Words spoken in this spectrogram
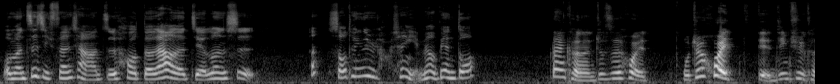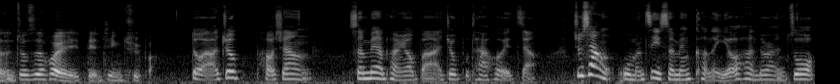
我们自己分享了之后得到的结论是，呃，收听率好像也没有变多。但可能就是会，我觉得会点进去，可能就是会点进去吧。对啊，就好像身边的朋友本来就不太会这样，就像我们自己身边可能也有很多人做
